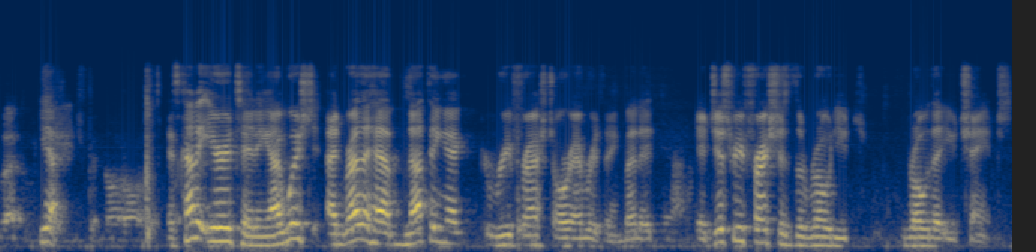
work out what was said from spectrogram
record Yeah. change, but not all of them. It's kind of irritating. I wish I'd rather have nothing refreshed or everything, but it Yeah. it just refreshes the road you row that you changed.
